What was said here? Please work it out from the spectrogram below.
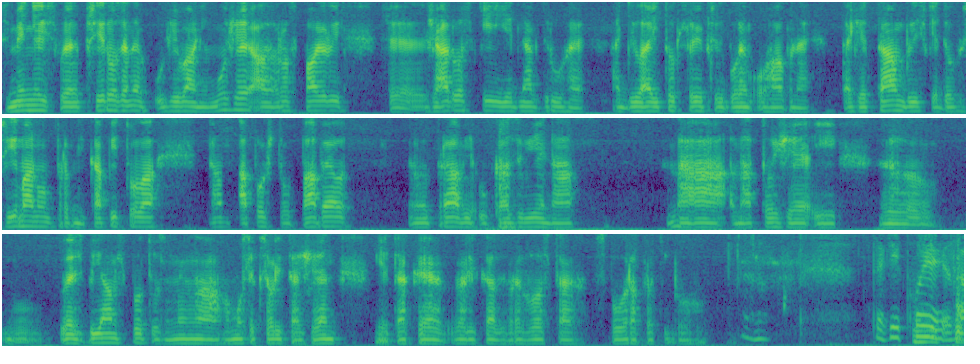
změnili svoje přirozené užívání muže a rozpálili se žádostí jednak druhé a dělají to, co je před Bohem ohavné. Takže tam blízké do Římanům, první kapitola, tam apoštol Pavel eh, právě ukazuje na, na, na to, že i uh, lesbianstvo, to znamená homosexualita žen, je také veliká zvrhlost a spora proti Bohu. Ano. Tak děkuji no, za...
